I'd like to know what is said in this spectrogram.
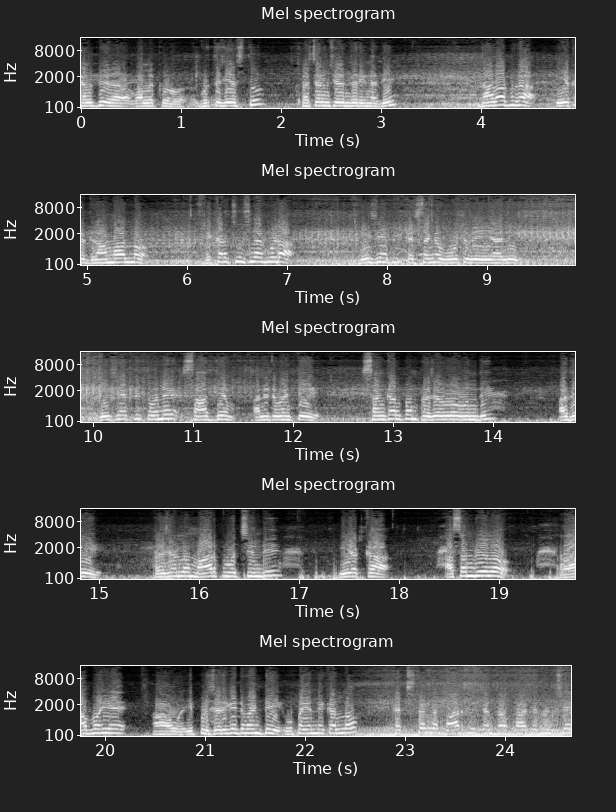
కలిపి వాళ్ళకు గుర్తు చేస్తూ ప్రచారం చేయడం జరిగినది. దాదాపుగా ఈ యొక్క గ్రామాల్లో ఎక్కడ చూసినా కూడా బీజేపీకి ఖచ్చితంగా ఓటు వేయాలి. బీజేపీతోనే సాధ్యం అనేటువంటి సంకల్పం ప్రజల్లో ఉంది. అది ప్రజల్లో మార్పు వచ్చింది. ఈ యొక్క అసెంబ్లీలో రాబోయే ఇప్పుడు జరిగేటువంటి ఉప ఎన్నికల్లో ఖచ్చితంగా భారతీయ జనతా పార్టీ నుంచే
